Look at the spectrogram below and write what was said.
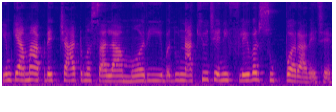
કેમ કે આમાં આપણે ચાટ મસાલા, મરી બધું નાખ્યું છે, એની ફ્લેવર સુપર આવે છે.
